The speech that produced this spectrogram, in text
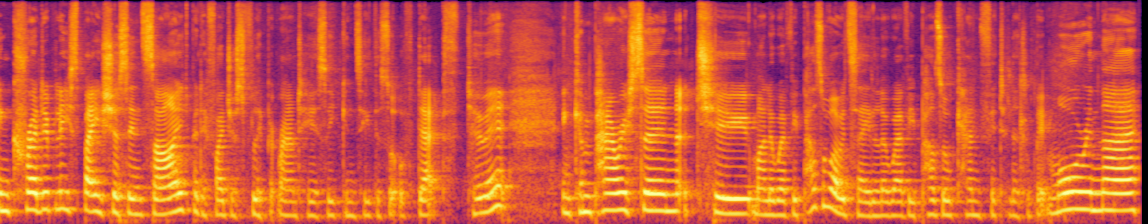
incredibly spacious inside, but if I just flip it around here so you can see the sort of depth to it, in comparison to my Loewe puzzle, I would say Loewe puzzle can fit a little bit more in there,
